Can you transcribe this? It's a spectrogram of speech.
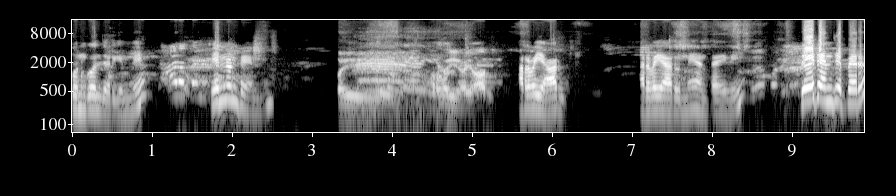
కొనుగోలు జరిగింది. ఎన్ని ఉంటాయండి? అరవై ఆరు. అరవై ఆరు. ఉన్నాయి అంట ఇవి. రేట్ ఎంత చెప్పారు?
